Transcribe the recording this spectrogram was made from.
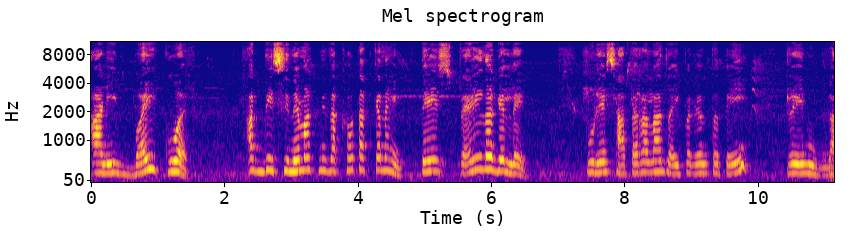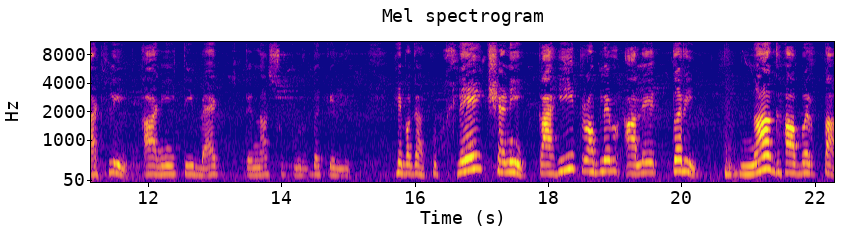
आणि बाईकवर अगदी सिनेमातनी दाखवतात का नाही ते स्टाईलनं गेले. पुढे साताराला जाईपर्यंत ते ट्रेन गाठली आणि ती बॅग त्यांना सुपूर्द केली. हे बघा कुठल्याही क्षणी काही प्रॉब्लेम आले तरी न घाबरता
